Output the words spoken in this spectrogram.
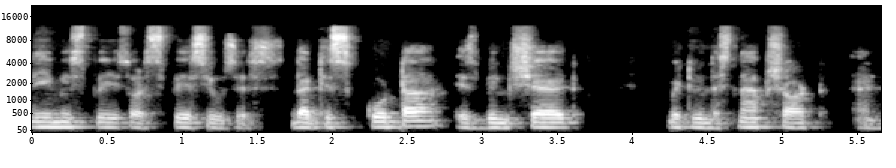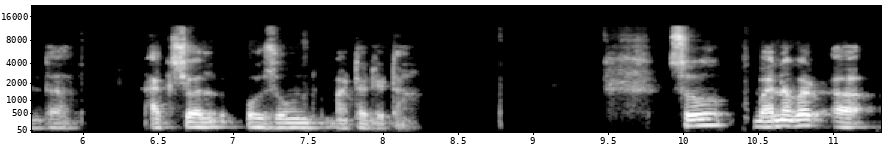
namespace or space uses. That is, quota is being shared between the snapshot and the actual ozone metadata. So whenever a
